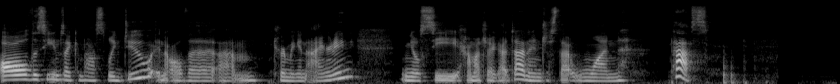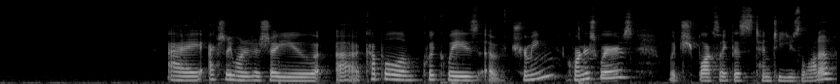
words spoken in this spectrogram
all the seams I can possibly do and all the um, trimming and ironing. And you'll see how much I got done in just that one pass. I actually wanted to show you a couple of quick ways of trimming corner squares, which blocks like this tend to use a lot of.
